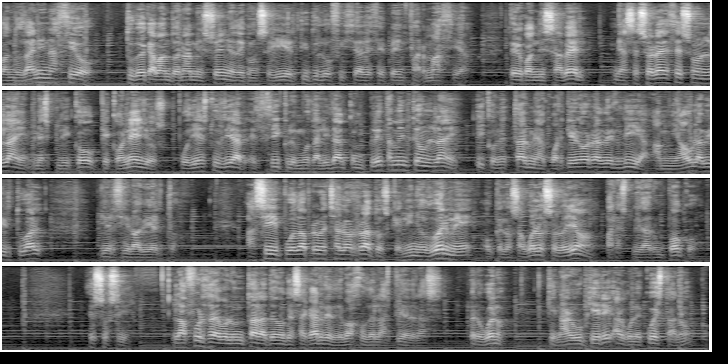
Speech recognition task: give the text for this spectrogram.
Cuando Dani nació, tuve que abandonar mi sueño de conseguir el título oficial de FP en farmacia, pero cuando Isabel, mi asesora de acceso online, me explicó que con ellos podía estudiar el ciclo en modalidad completamente online y conectarme a cualquier hora del día a mi aula virtual, y el cielo abierto. Así puedo aprovechar los ratos que el niño duerme o que los abuelos se lo llevan para estudiar un poco. Eso sí, la fuerza de voluntad la tengo que sacar de debajo de las piedras. Pero bueno, quien algo quiere, algo le cuesta, ¿no?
